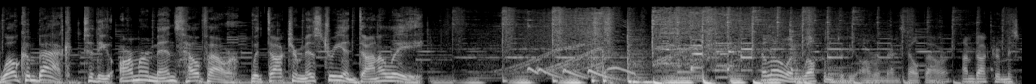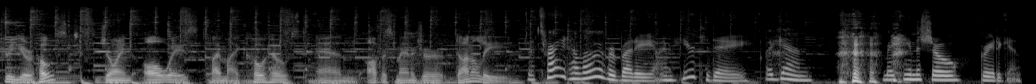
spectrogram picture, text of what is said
Welcome back to the Armor Men's Health Hour with Dr. Mistry and Donna Lee. Hello and welcome to the Armor Men's Health Hour. I'm Dr. Mistry, your host, joined always by my co-host and office manager, Donna Lee. That's right. Hello, everybody. I'm here today again, making the show great again.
